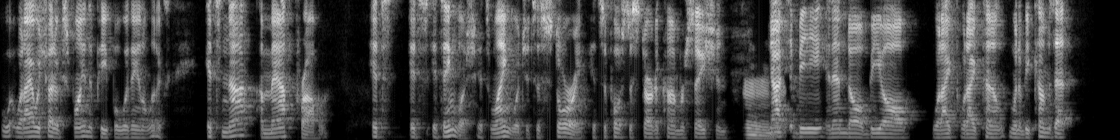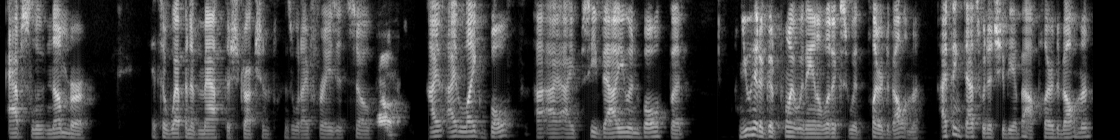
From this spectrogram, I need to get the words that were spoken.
what I always try to explain to people with analytics, it's not a math problem. it's it's it's English, it's language, it's a story. It's supposed to start a conversation, Mm. not to be an end all be all. What I what I kind of when it becomes that absolute number, it's a weapon of math destruction, is what I phrase it. So Oh. I, I like both. I, I see value in both, but you hit a good point with analytics with player development. I think that's what it should be about: player development.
